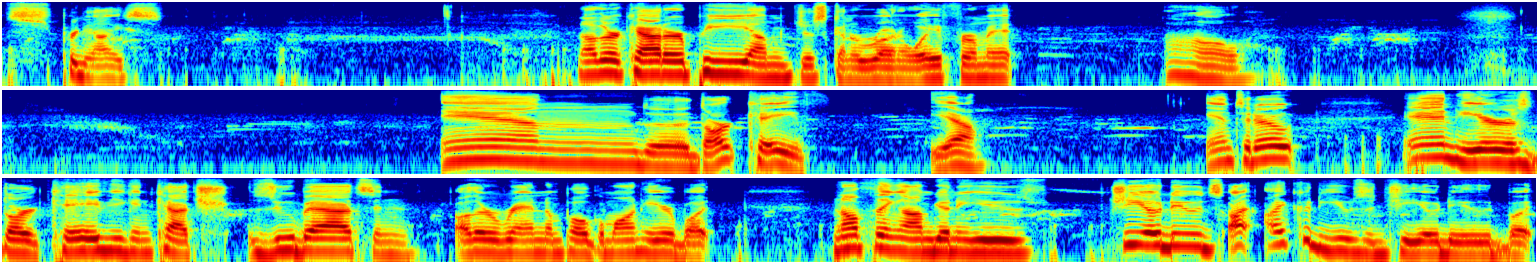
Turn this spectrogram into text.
It's pretty nice. Another Caterpie. I'm just gonna run away from it. Oh. And uh, Dark Cave. Yeah. Antidote. And here's Dark Cave. You can catch Zubats and other random Pokemon here, but nothing I'm gonna use. Geodudes. I, I could use a Geodude, but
